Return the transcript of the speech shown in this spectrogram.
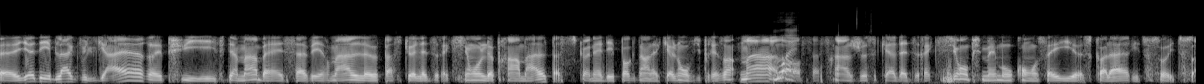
euh, il y a des blagues vulgaires, et puis évidemment ben ça vire mal euh, parce que la direction le prend mal parce que tu connais l'époque dans laquelle on vit présentement, alors Ouais. ça se rend jusqu'à la direction puis même au conseil euh, scolaire et tout ça et tout ça.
